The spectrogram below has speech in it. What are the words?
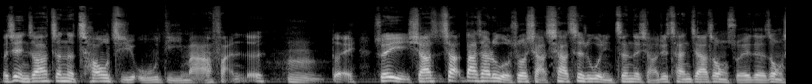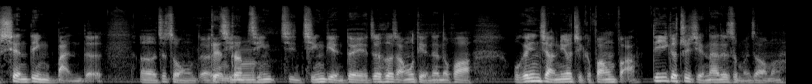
而且你知道，它真的超级无敌麻烦的。嗯，对，所以下下大家如果说想下次，如果你真的想要去参加这种所谓的这种限定版的呃这种呃景景景景点，对，这合掌屋点灯的话，我跟你讲，你有几个方法。第一个最简单的是什么，你知道吗？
